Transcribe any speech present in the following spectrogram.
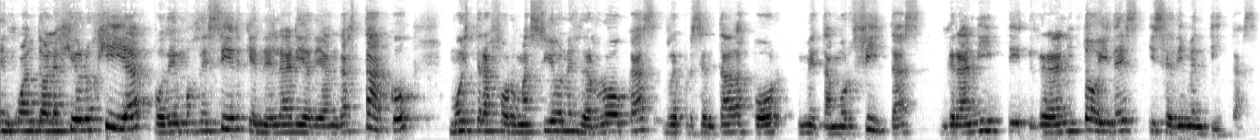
En cuanto a la geología, podemos decir que en el área de Angastaco muestra formaciones de rocas representadas por metamorfitas, granitoides y sedimentitas.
